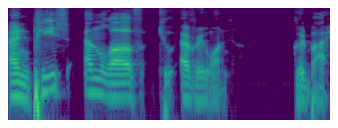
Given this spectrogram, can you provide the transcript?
and peace and love to everyone. Goodbye.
